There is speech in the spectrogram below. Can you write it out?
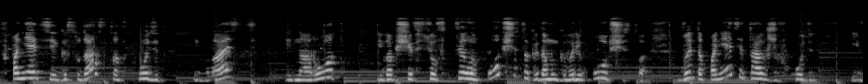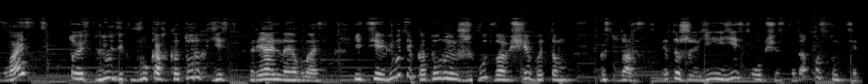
В понятие государства входит и власть, и народ, и вообще все в целом общество, когда мы говорим общество, в это понятие также входит и власть, то есть люди, в руках которых есть реальная власть, и те люди, которые живут вообще в этом государстве. Это же и есть общество, да, по сути.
